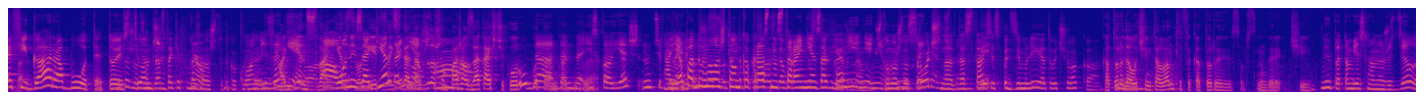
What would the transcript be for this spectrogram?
дофига работы. То Ну, есть тоже он как раз же... так и показалось, что это какой-то... он из агент. Агентство, А, он из агентства? Да, там же, что он пожал заказчику руку. Да, там, да, да, бы. искал ящик, ну, типа... А я подумала, что он как раз на стороне заказчика. Что нужно срочно агентства. достать из-под земли этого чувака. Который, да, очень талантлив, и который, собственно говоря, чьи. Ну и потом, если он уже сделал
